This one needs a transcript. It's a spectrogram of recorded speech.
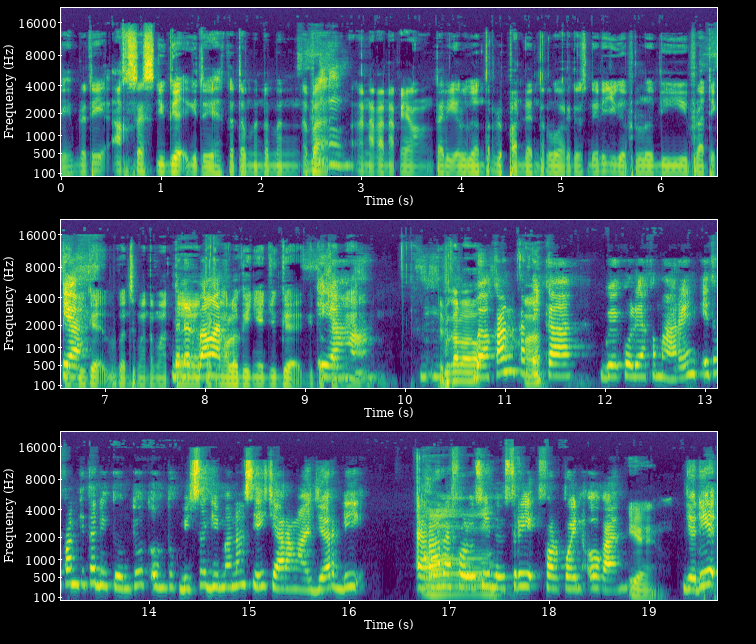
Oke, berarti akses juga gitu ya ke teman-teman apa Mm-mm. anak-anak yang tadi lu bilang terdepan dan terluar itu sendiri juga perlu diperhatikan Iya. juga bukan semata-mata teknologinya juga gitu Iya, kan ya. Tapi kalau Bahkan ketika gue kuliah kemarin itu kan kita dituntut untuk bisa gimana sih cara ngajar di era Oh. revolusi industri 4.0 kan. iya, Jadi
